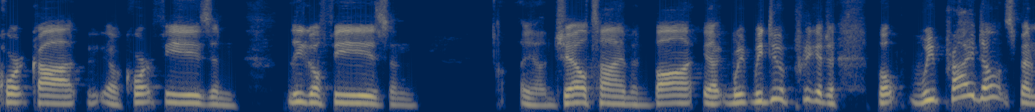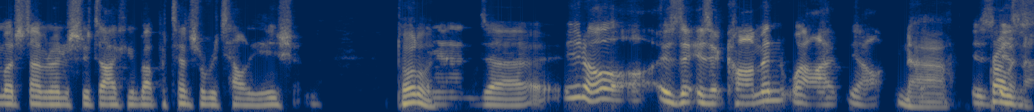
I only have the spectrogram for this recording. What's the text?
court cost you know court fees and legal fees and you know jail time and bond you know, we, we do a pretty good but we probably don't spend much time in our industry talking about potential retaliation. Totally. And uh, you know is it is it common? Well you know nah is, probably is, not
